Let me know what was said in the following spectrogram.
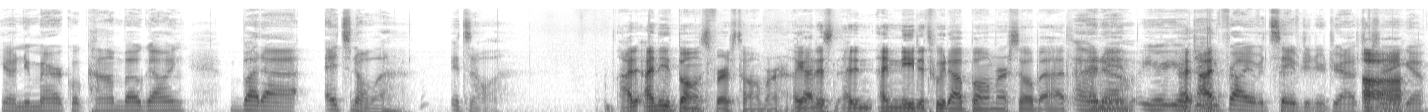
you know, numerical combo going. But uh, it's Nola. It's Nola. I, I need Bohm's first homer. Like I just I didn't I need to tweet out Bomer so bad. I, know. mean, you're, you're, I- I- you probably have it saved in your draft. Just Aw, there you go.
